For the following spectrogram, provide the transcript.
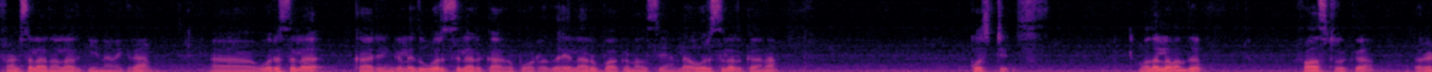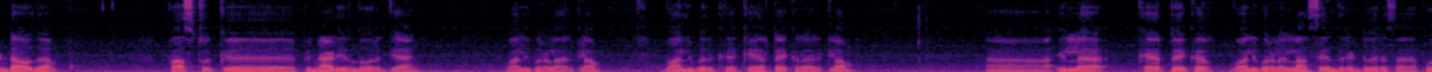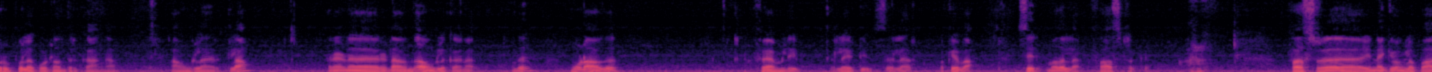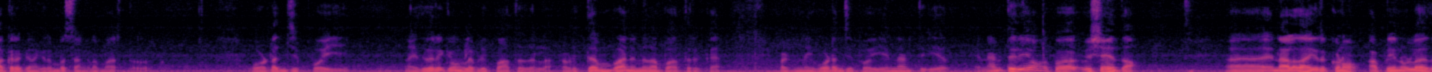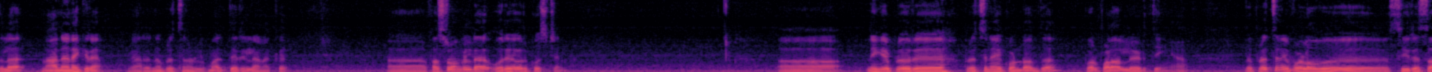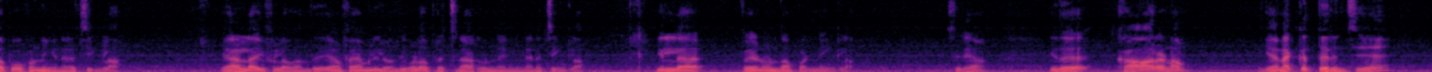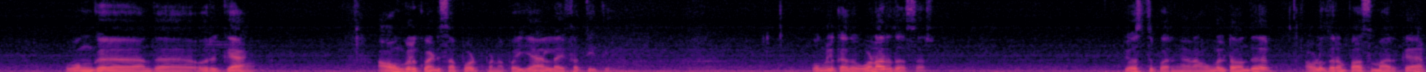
Friends எல்லோரும் நல்லா இருக்கீங்கன்னு நினைக்கிறேன். ஒரு சில காரியங்கள் இது ஒரு சிலருக்காக போடுறது எல்லோரும் பார்க்கணும்னு அவசியம் இல்லை. ஒரு சிலருக்கான கொஸ்டின்ஸ் முதல்ல வந்து ஃபாஸ்ட்ருக்கு ரெண்டாவது ஃபாஸ்ட்ருக்கு பின்னாடி இருந்த ஒரு கேங் வாலிபர்களாக இருக்கலாம் வாலிபருக்கு கேர்டேக்கராக இருக்கலாம் இல்லை கேர்டேக்கர் வாலிபர்கள் எல்லாம் சேர்ந்து ரெண்டு பேரை ச பொறுப்பில் கொண்டு வந்திருக்காங்க. அவங்களா இருக்கலாம். ரெண்டு ரெண்டாவது வந்து அவங்களுக்கான வந்து மூணாவது ஃபேமிலி ரிலேட்டிவ்ஸ் எல்லோரும் ஓகேவா சரி முதல்ல ஃபாஸ்ட்ருக்கு ஃபஸ்ட்டு இன்றைக்கி உங்களை பார்க்குறக்கு எனக்கு ரொம்ப சங்கடமாக இருந்தது. உடஞ்சி போய். நான் இது வரைக்கும் உங்களை இப்படி பார்த்ததில்ல. அப்படி தெம்பாக நின்று தான் பார்த்துருக்கேன். பட் நீ உடஞ்சி போய் என்னன்னு தெரியாது. என்னன்னு தெரியும். இப்போ விஷயம் இதுதான் என்னால் தான் இருக்கணும் அப்படின்னு உள்ள இதில் நான் நினைக்கிறேன். வேறு என்ன பிரச்சனை இருக்கு மாதிரி தெரியல எனக்கு. ஃபஸ்ட் உங்கள்கிட்ட ஒரே ஒரு கொஸ்டின் நீங்கள் இப்படி ஒரு பிரச்சனையை கொண்டு வந்து பொறுப்பாளரில் எடுத்தீங்க. இந்த பிரச்சனை இவ்வளவு சீரியஸாக போகும்னு நீங்கள் நினச்சிங்களா? என் லைஃப்பில் வந்து என் ஃபேமிலியில் வந்து இவ்வளோ பிரச்சனை ஆகும்னு நீங்கள் நினச்சிங்களா? இல்லை வேணும்னு தான் பண்ணீங்களா? சரியா? இது காரணம் எனக்கு தெரிஞ்சு உங்கள் அந்த ஒரு கேங் அவங்களுக்கு வேண்டி சப்போர்ட் பண்ணப்போ ஏன் லைஃப்பை தீத்தீங்க. உங்களுக்கு அதை உணருதா சார் யோசித்து பாருங்கள் நான் உங்கள்கிட்ட வந்து அவ்வளோ தூரம் பாசமாக இருக்கேன்.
